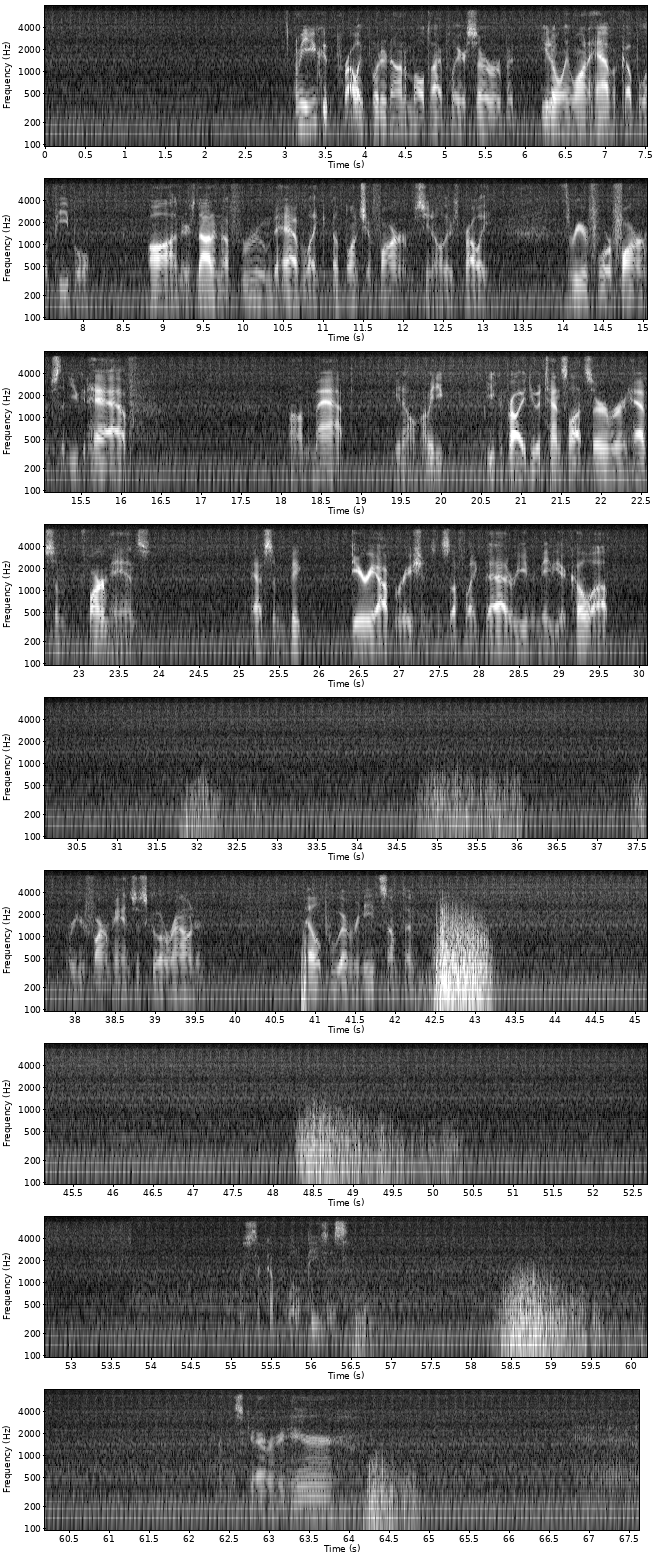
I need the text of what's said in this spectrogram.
I mean, you could probably put it on a multiplayer server, but you'd only want to have a couple of people on. There's not enough room to have like a bunch of farms. You know, there's probably three or four farms that you could have on the map. You know, I mean, you you could probably do a 10 slot server and have some farm hands, have some big dairy operations and stuff like that, or even maybe a co-op. Where your farm hands just go around and help whoever needs something. Just a couple little pieces. This guy right here. And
